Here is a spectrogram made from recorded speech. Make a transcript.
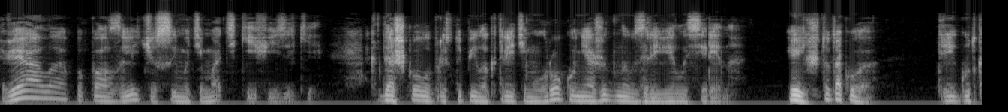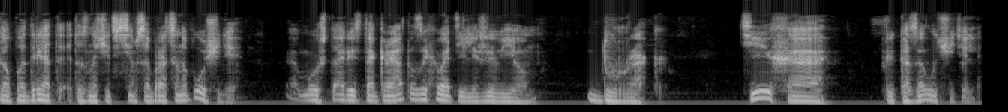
Вяло поползли часы математики и физики. Когда школа приступила к третьему уроку, неожиданно взревела сирена. «Эй, что такое?» «Три гудка подряд — это значит всем собраться на площади». «Может, аристократа захватили живьем?» «Дурак!» «Тихо!» — приказал учитель.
